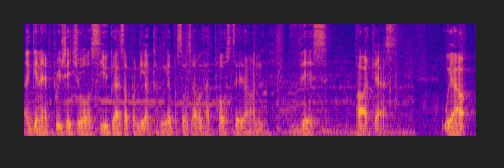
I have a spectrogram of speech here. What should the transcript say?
Again, I appreciate you all. See you guys up on the upcoming episodes I will have posted on this podcast. We out.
